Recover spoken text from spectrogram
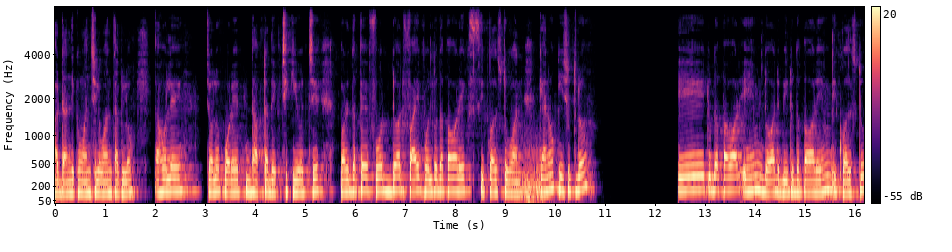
আর ডান দিকে ওয়ান ছিল ওয়ান থাকল। তাহলে চলো পরের ধাপটা দেখছি কি হচ্ছে। পরের ধাপে four dot five whole to the power x equals to one কেন? কি সূত্র? A to the power m dot b to the power m equals to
